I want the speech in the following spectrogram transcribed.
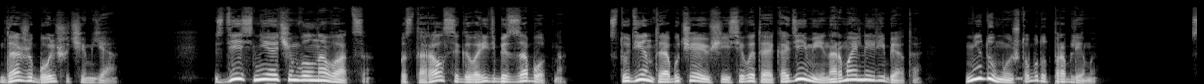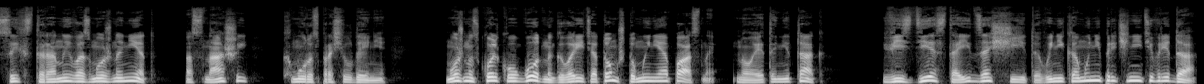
Даже больше, чем я. Здесь не о чем волноваться, постарался говорить беззаботно. Студенты, обучающиеся в этой академии, нормальные ребята. Не думаю, что будут проблемы. С их стороны, возможно, нет, а с нашей, хмуро спросил Дэнни, можно сколько угодно говорить о том, что мы не опасны, но это не так. Везде стоит защита, вы никому не причините вреда.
